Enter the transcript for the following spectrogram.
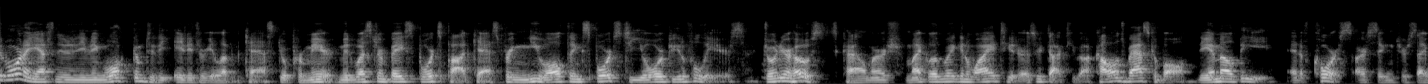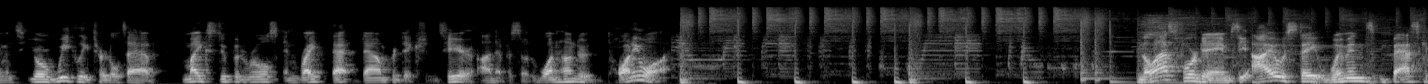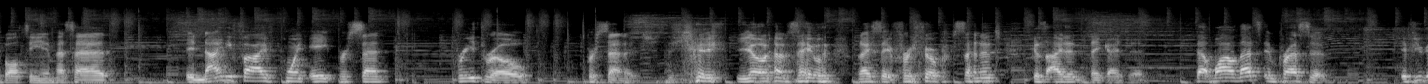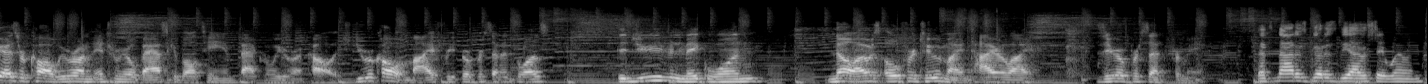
Good morning, afternoon, and evening. Welcome to the 8311 Cast, your premier Midwestern based sports podcast, bringing you all things sports to your beautiful ears. Join your hosts, Kyle Mersch, Mike Ludwig, and Wyatt Teeter, as we talk to you about college basketball, the MLB, and of course, our signature segments, your weekly Turtle Tab, Mike's Stupid Rules, and Write That Down predictions here on episode 121. In the last four games, the Iowa State women's basketball team has had a 95.8% free throw percentage. you know what I'm saying when, when I say free throw percentage? Because I didn't think I did. That while that's impressive, if you guys recall, we were on an intramural basketball team back when we were in college. Do you recall what my free throw percentage was? Did you even make one? No, I was 0 for 2 in my entire life. 0% for me. That's not as good as the Iowa State women.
